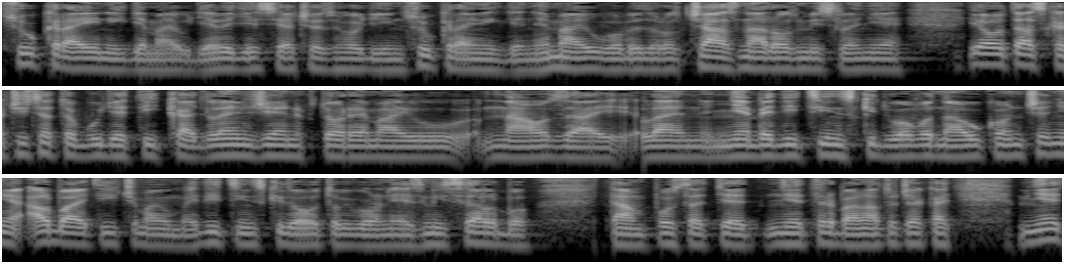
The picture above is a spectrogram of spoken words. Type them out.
Sú krajiny, kde majú 96 hodín, sú krajiny, kde nemajú vôbec čas na rozmyslenie. Je otázka, či sa to bude týkať len žien, ktoré majú naozaj len nemedicínsky dôvod na ukončenie, alebo aj tých, čo majú medicínsky dôvod, to by bol nezmysel, lebo tam v podstate netreba na to čakať. Mne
